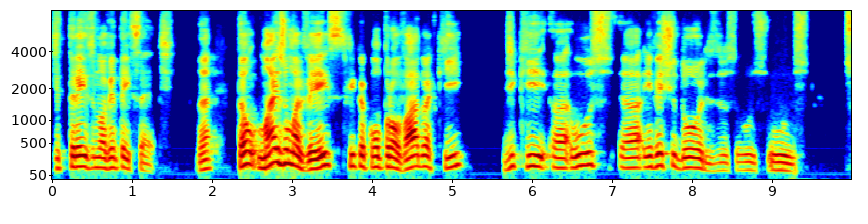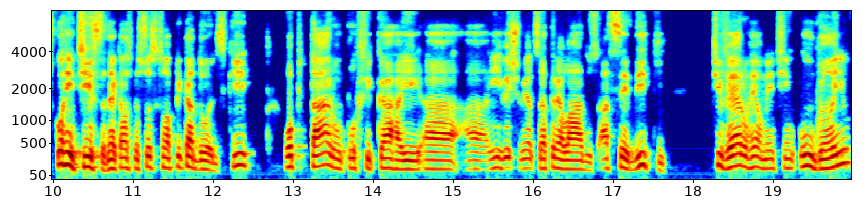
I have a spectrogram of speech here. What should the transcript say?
de 3,97. Né? Então, mais uma vez, fica comprovado aqui de que uh, os uh, investidores, os, os, os, os, correntistas, né, aquelas pessoas que são aplicadores, que optaram por ficar aí a, a investimentos atrelados à Selic, tiveram realmente um ganho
